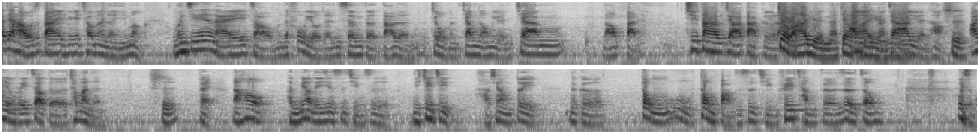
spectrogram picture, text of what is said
大家好，我是达人 APP 创办人一梦。我们今天来找我们的富有人生的达人，就我们江荣源江老板。其实大家都叫他大哥了，叫我阿远呢，叫我阿元，叫阿远哈。是阿远肥皂的创办人，是对。然后很妙的一件事情是，你最近好像对那个动物动保的事情非常的热衷，为什么？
